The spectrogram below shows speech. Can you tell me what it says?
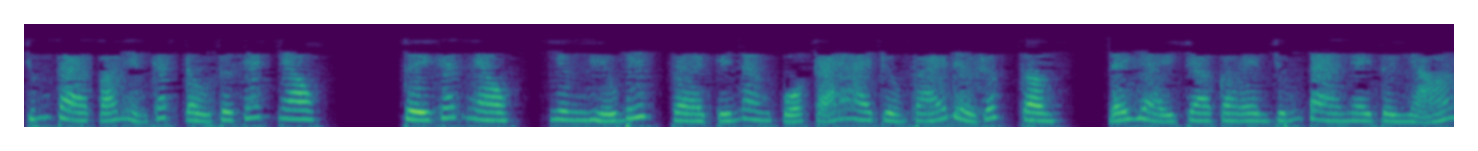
chúng ta có những cách đầu tư khác nhau. Tuy khác nhau, nhưng hiểu biết về kỹ năng của cả hai trường phái đều rất cần để dạy cho con em chúng ta ngay từ nhỏ.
